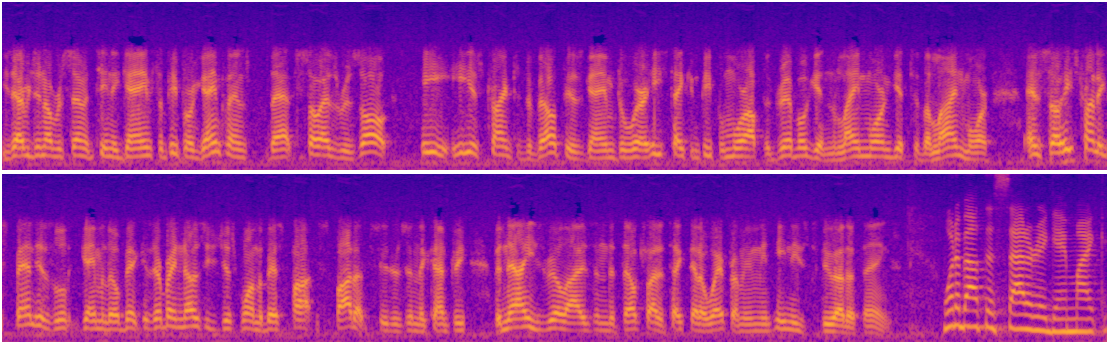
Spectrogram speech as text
He's averaging over 17 a game, so people are game planning that. So as a result, he he is trying to develop his game to where he's taking people more off the dribble, getting the lane more, and get to the line more. And so he's trying to expand his game a little bit because everybody knows he's just one of the best spot, spot up shooters in the country. But now he's realizing that they'll try to take that away from him, and he needs to do other things. What about this Saturday game, Mike?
